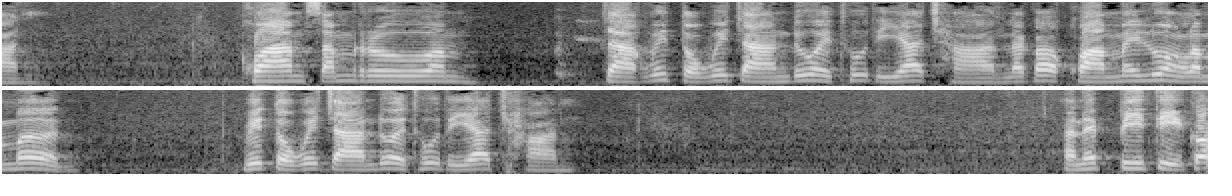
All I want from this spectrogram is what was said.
านความสำรวมจากวิตกวิจารด้วยทุติยฌานแล้วก็ความไม่ล่วงละเมิด วิตกวิจารด้วยทุติยฌาน อันนี้ปีติก็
